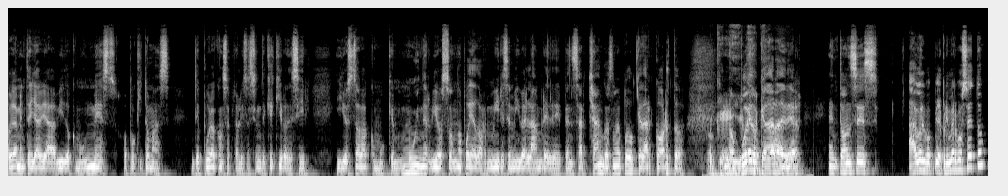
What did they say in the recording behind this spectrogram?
Obviamente ya había habido como un mes o poquito más de pura conceptualización de qué quiero decir. Y yo estaba como que muy nervioso, no podía dormir, se me iba el hambre de pensar changos, no me puedo quedar corto. Ok, no puedo quedar a deber. Entonces, hago el, el primer boceto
